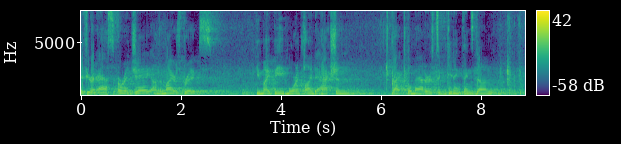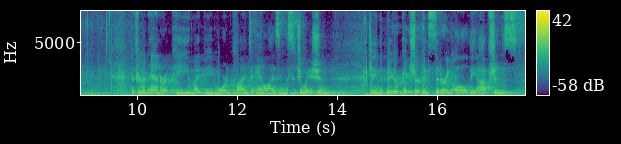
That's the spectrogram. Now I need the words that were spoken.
If you're an S or a J on the Myers Briggs, you might be more inclined to action, to practical matters, to getting things done. If you're an N or a P, you might be more inclined to analyzing the situation, getting the bigger picture, considering all the options.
